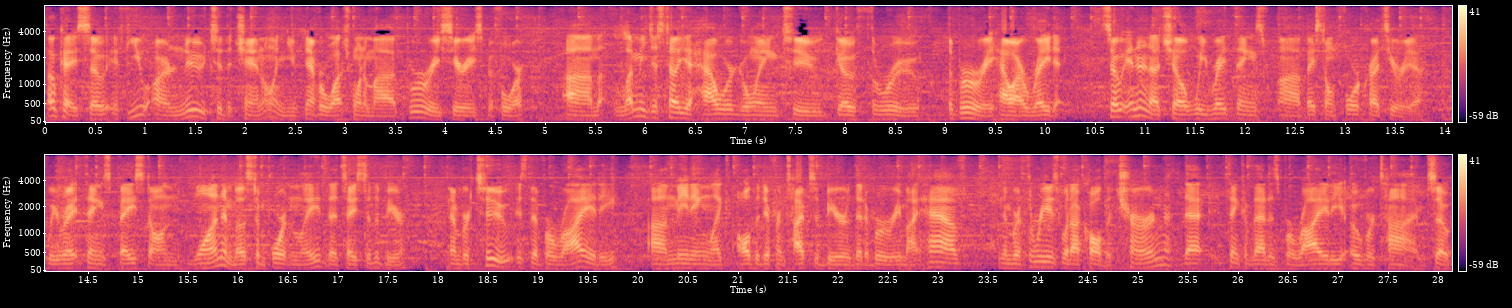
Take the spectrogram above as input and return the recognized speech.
Okay, so if you are new to the channel and you've never watched one of my brewery series before, um, let me just tell you how we're going to go through the brewery, how I rate it. So in a nutshell, we rate things uh, based on four criteria. We rate things based on one, and most importantly, the taste of the beer. Number two is the variety, uh, meaning like all the different types of beer that a brewery might have. Number three is what I call the churn. That think of that as variety over time. So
